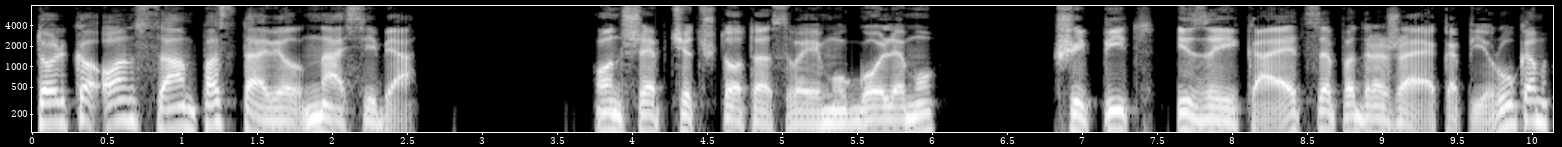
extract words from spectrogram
Только он сам поставил на себя. Он шепчет что-то своему голему, шипит и заикается, подражая копирукам,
